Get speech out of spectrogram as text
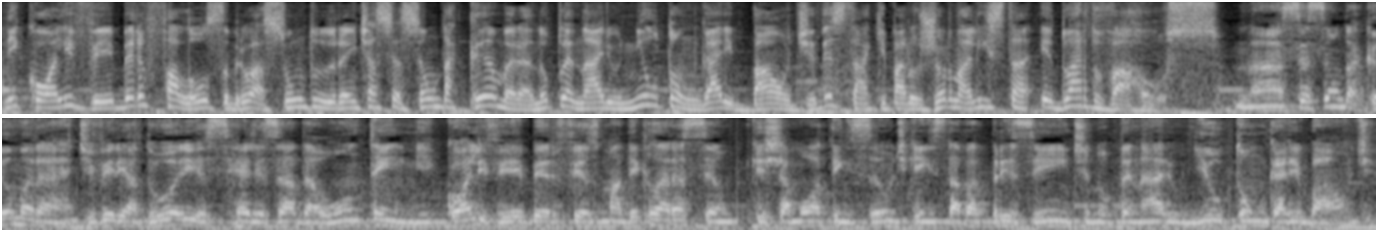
Nicole Weber falou sobre o assunto durante a sessão da Câmara no plenário Newton Garibaldi. Destaque para o jornalista Eduardo Varros. Na sessão da Câmara de Vereadores, realizada ontem, Nicole Weber fez uma declaração que chamou a atenção de quem estava presente no plenário Newton Garibaldi.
